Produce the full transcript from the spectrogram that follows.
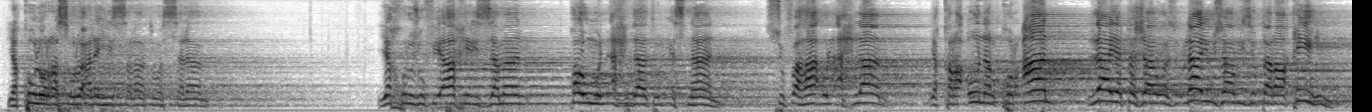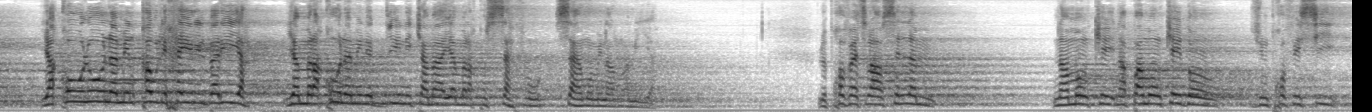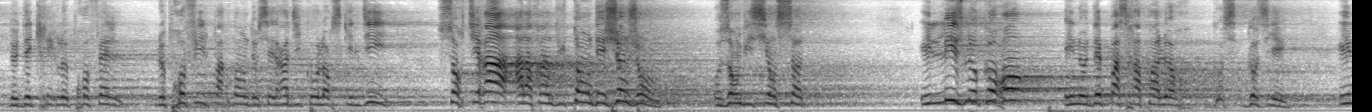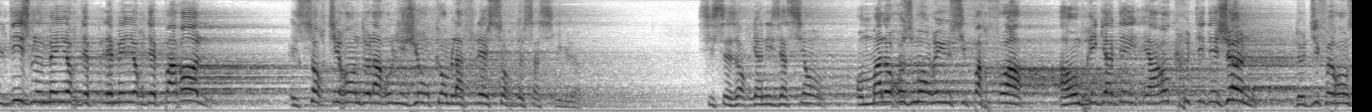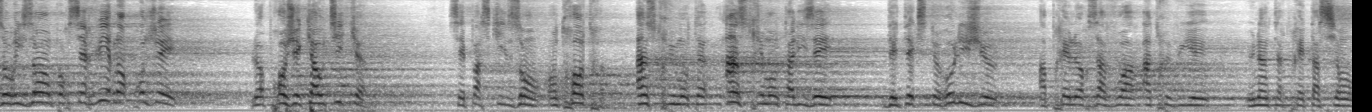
يقول الرسول عليه الصلاة والسلام يخرج في آخر الزمان قوم أحداث الإسنان سفهاء الأحلام يقرؤون القرآن لا يتجاوز لا يجاوز تراقيهم يقولون من قول خير البرية يمرقون من الدين كما يمرق السهم السهم من الرمية Le prophète sallallahu alayhi wa sallam n'a, manqué, n'a pas manqué dans une prophétie de décrire le profil, le profil pardon, de ces radicaux lorsqu'il dit sortira à la fin du temps des jeunes gens aux ambitions sottes. Ils lisent le Coran et ne dépassera pas leur gosier. Ils disent les meilleures des paroles. Ils sortiront de la religion comme la flèche sort de sa cible. Si ces organisations ont malheureusement réussi parfois à embrigader et à recruter des jeunes de différents horizons pour servir leur projet, leur projet chaotique, c'est parce qu'ils ont, entre autres, instrumentalisé des textes religieux après leur avoir attribué une interprétation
